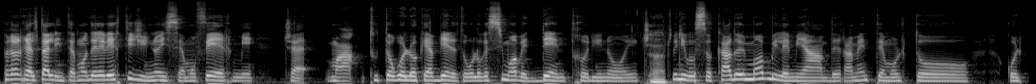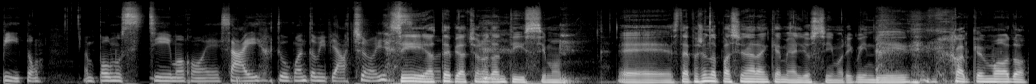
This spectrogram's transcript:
Però in realtà all'interno delle vertigini noi siamo fermi, cioè, ma tutto quello che avviene, tutto quello che si muove è dentro di noi. Certo. Quindi questo cado immobile mi ha veramente molto colpito. È un po' uno stimolo e sai tu quanto mi piacciono gli Sì, a te piacciono tantissimo. Eh, stai facendo appassionare anche me agli ossimori, quindi in qualche modo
